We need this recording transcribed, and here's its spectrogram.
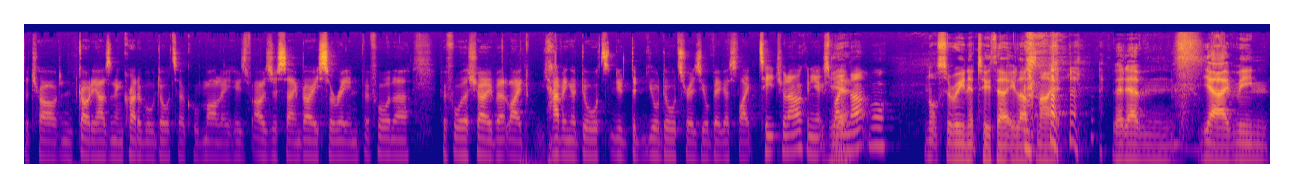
the child and Goldie has an incredible daughter called Molly who's I was just saying very serene before the before the show but like having a daughter your, your daughter is your biggest like teacher now. Can you explain Yeah. that more? Not serene at 2.30 last night. But um yeah i mean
